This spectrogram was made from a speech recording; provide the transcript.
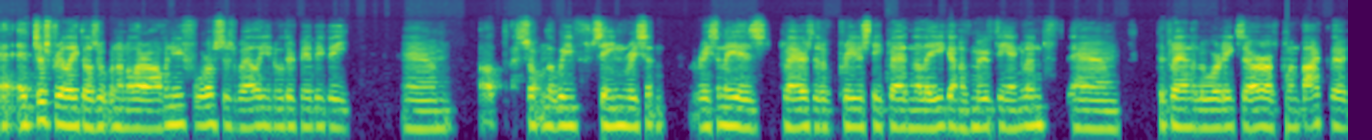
it, it just really does open another avenue for us as well. You know, there'd maybe be um something that we've seen recent recently is players that have previously played in the league and have moved to England um, to play in the lower leagues there are coming back. They're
